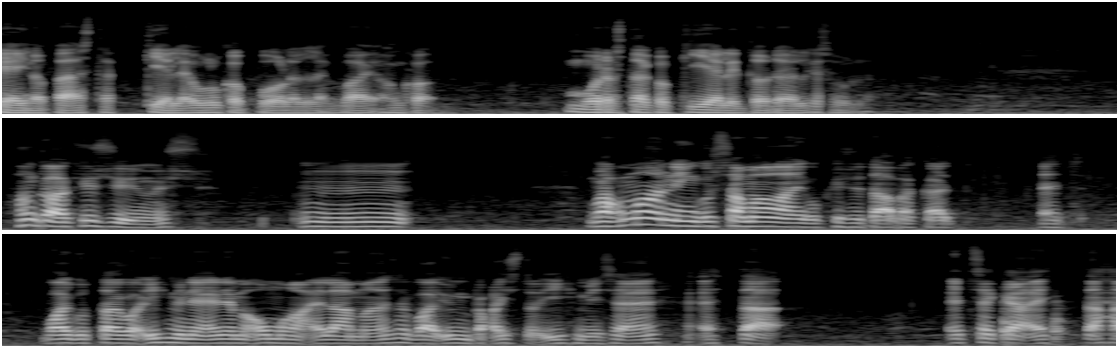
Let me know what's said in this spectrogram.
keino päästä kielen ulkopuolelle vai onko, muodostaako kieli todellisuuden? Hankala kysymys. Mm, varmaan niin kuin samalla kun kysytään vaikka, että et vaikuttaako ihminen enemmän omaa elämäänsä vai ympäristö ihmiseen, että et sekä että.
